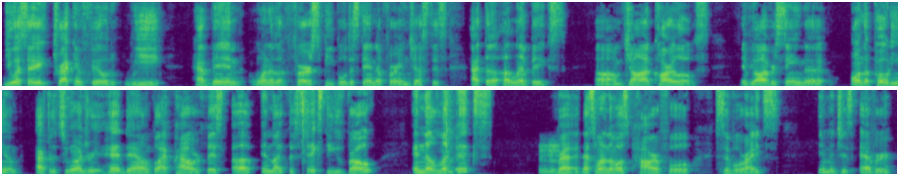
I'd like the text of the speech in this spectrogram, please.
USA track and field, we have been one of the first people to stand up for injustice at the Olympics. Um, John Carlos, if y'all ever seen the on the podium after the 200, head down, black power, fist up in like the 60s, bro, in the Olympics, mm. bruh, that's one of the most powerful civil rights images ever.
